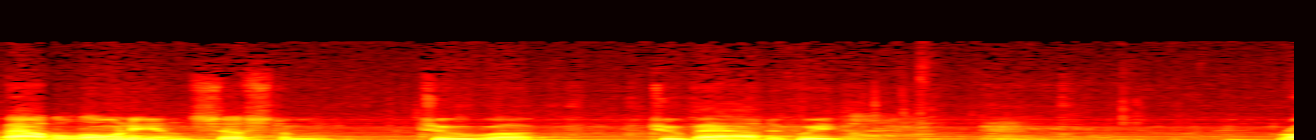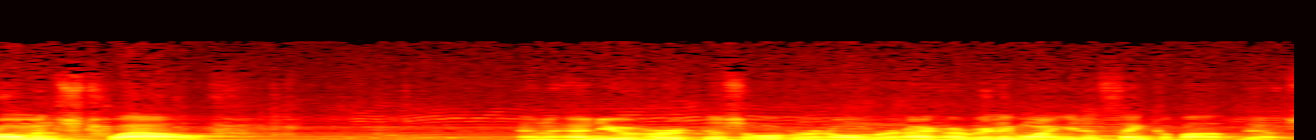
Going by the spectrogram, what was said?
Babylonian system too uh, too bad. If we Romans 12, and, and you've heard this over and over, and I, I really want you to think about this.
